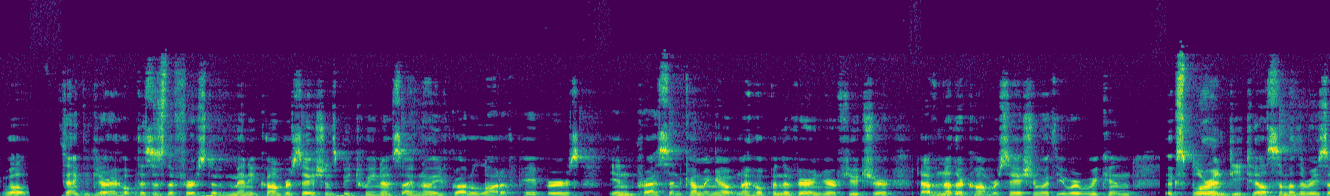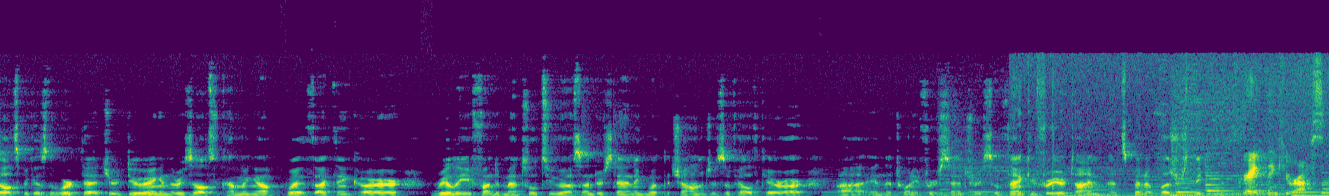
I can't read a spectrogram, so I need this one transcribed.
well, Thank you, Kerry. I hope this is the first of many conversations between us. I know you've got a lot of papers in press and coming out, and I hope in the very near future to have another conversation with you where we can explore in detail some of the results because the work that you're doing and the results coming up with, I think, are really fundamental to us understanding what the challenges of healthcare are uh, in the 21st century. So thank you for your time. It's been a pleasure speaking with you. Great. Thank you, Ross.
